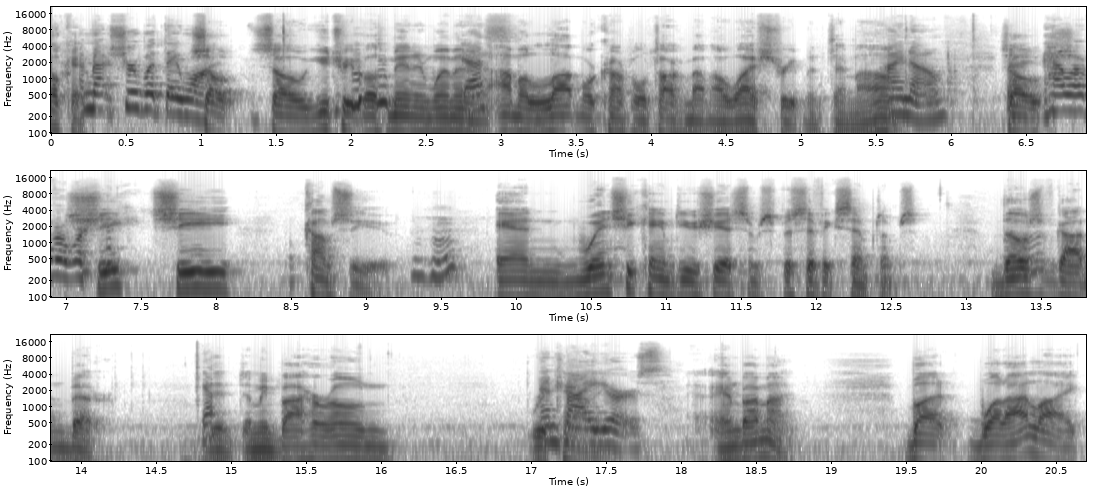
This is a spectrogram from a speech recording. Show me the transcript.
Okay. I'm not sure what they want. So, so you treat both men and women, Yes. and I'm a lot more comfortable talking about my wife's treatment than my own. I know. So, But however, we're, she she comes to you, Mm-hmm. and when she came to you, she had some specific symptoms. Those have gotten better. Mm-hmm. Yep. I mean, by her own and by yours. And by mine. But what I like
